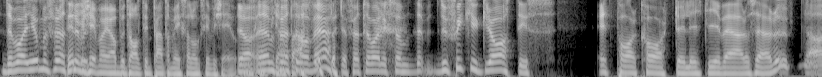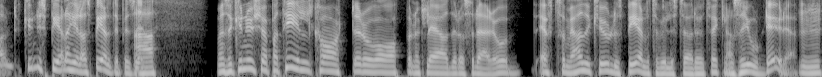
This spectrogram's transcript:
det var, jo, men för att Det är i och för sig vad jag har betalt i Pet också i och för sig. Ja, men för att det var värt det. För att det var liksom, du fick ju gratis ett par kartor, lite gevär och så här. Du, ja, du kunde ju spela hela spelet i princip. Ja. Men så kunde du köpa till kartor och vapen och kläder och sådär. Eftersom jag hade kul i spelet och ville stödja utvecklarna så gjorde jag ju det. Mm.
